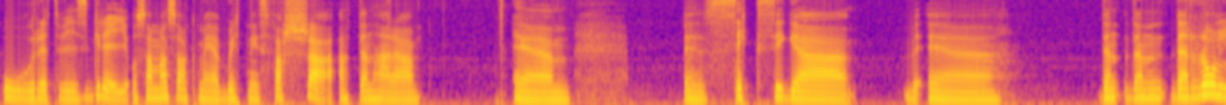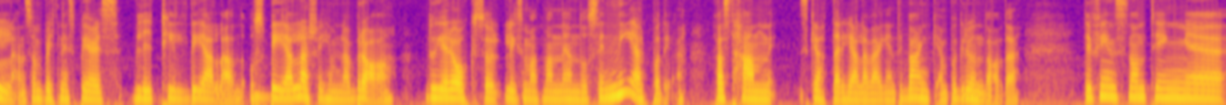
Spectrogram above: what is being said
orättvis grej. Och samma sak med Britneys farsa, att den här ehm, eh, sexiga eh, den, den, den rollen som Britney Spears blir tilldelad och Mm. spelar så himla bra, då är det också liksom att man ändå ser ner på det. Fast han skrattar hela vägen till banken på grund Mm. av det. Det finns någonting eh,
